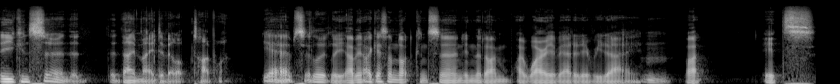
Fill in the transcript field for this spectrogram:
Are you concerned that, that they may develop type one? Yeah, absolutely. I mean, I guess I'm not concerned in that I'm, I worry about it every day, mm. but it's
